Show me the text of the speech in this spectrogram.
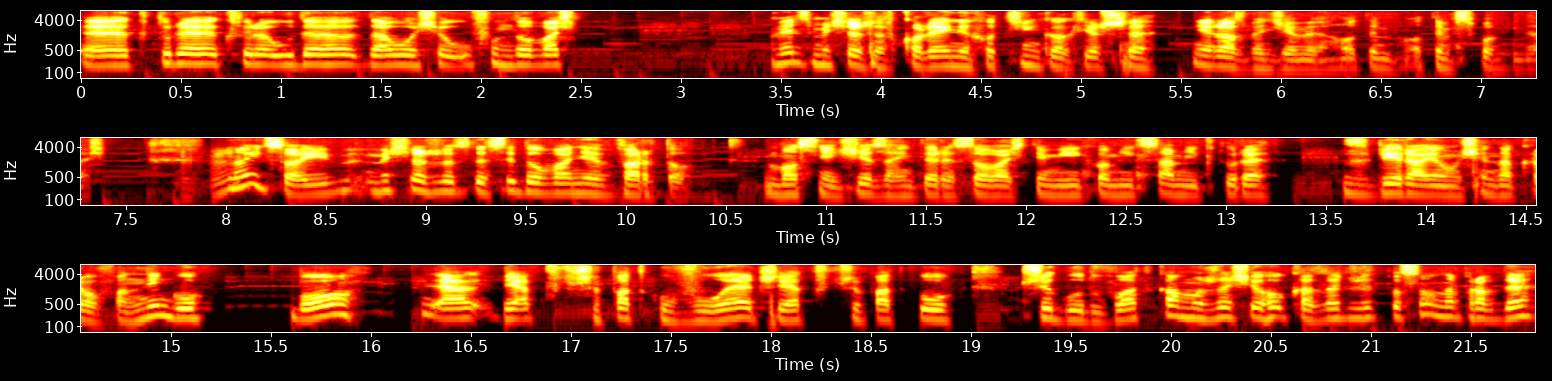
e, które, które udało się ufundować. Więc myślę, że w kolejnych odcinkach jeszcze nieraz będziemy o tym, o tym wspominać. Mhm. No i co? I myślę, że zdecydowanie warto mocniej się zainteresować tymi komiksami, które zbierają się na crowdfundingu, bo jak, w przypadku WE, czy jak w przypadku przygód Władka, może się okazać, że to są naprawdę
